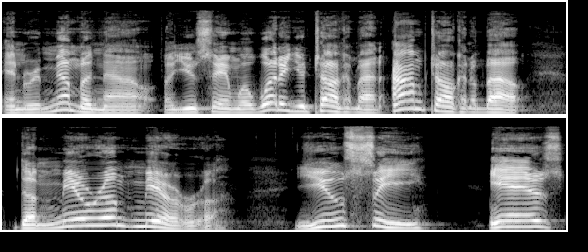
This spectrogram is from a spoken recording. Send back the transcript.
And remember now, uh, you're saying, well, what are you talking about? I'm talking about the mirror, mirror you see is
